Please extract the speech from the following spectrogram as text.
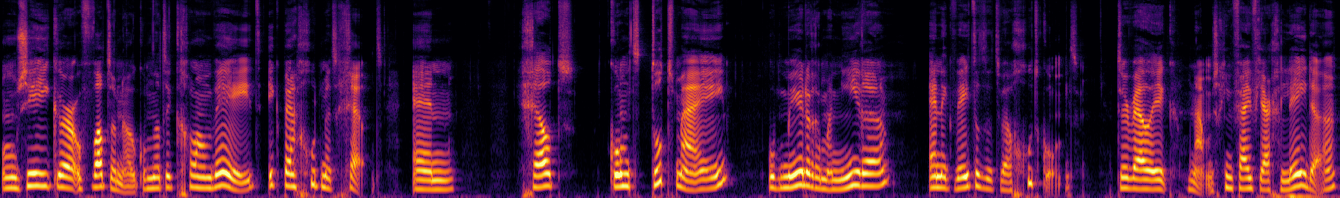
onzeker of wat dan ook. Omdat ik gewoon weet, ik ben goed met geld. En geld komt tot mij op meerdere manieren. En ik weet dat het wel goed komt. Terwijl ik, nou, misschien vijf jaar geleden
